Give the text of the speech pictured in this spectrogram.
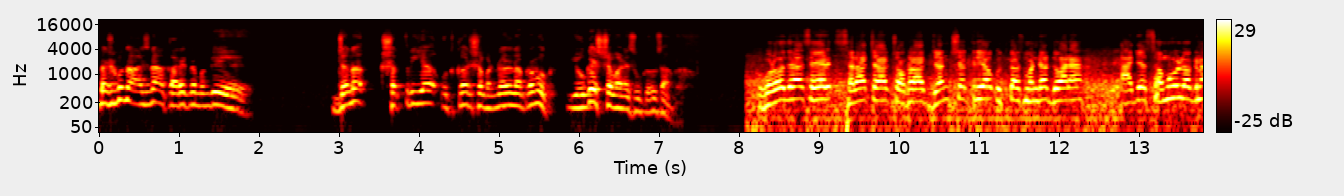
દર્શકો તો આજના કાર્યક્રમ અંગે જન ક્ષત્રિય ઉત્કર્ષ મંડળના પ્રમુખ યોગેશ ચવાણે શું કહ્યું? સાંભળો. વડોદરા શહેર સરાચાર ચોકડા જન ક્ષત્રિય ઉત્કર્ષ મંડળ દ્વારા આજે સમૂહ લગ્ન,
